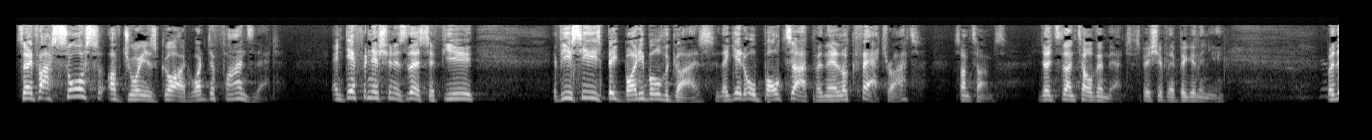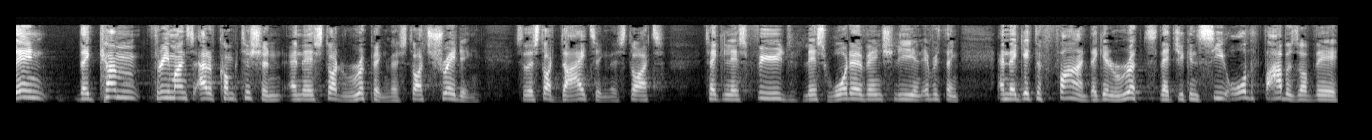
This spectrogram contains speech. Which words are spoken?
So if our source of joy is God, what defines that? And definition is this: if you if you see these big bodybuilder guys, they get all bulked up and they look fat, right? Sometimes. Don't tell them that, especially if they're bigger than you. But then they come three months out of competition and they start ripping, they start shredding. So they start dieting, they start taking less food, less water eventually, and everything. And they get defined, they get ripped, that you can see all the fibers of their,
